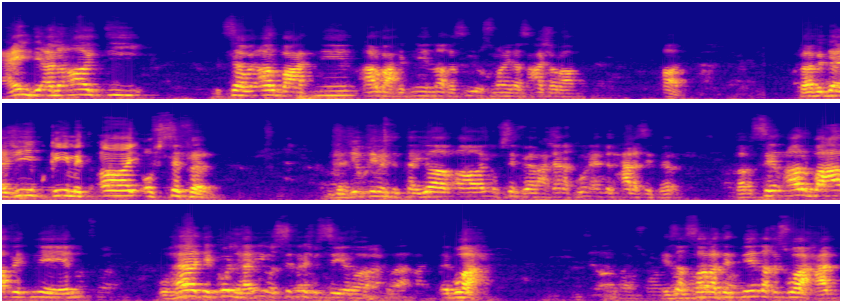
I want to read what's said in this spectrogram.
عندي أنا I T بتساوي 4 2 4 في 2 ناقص E أس minus 10 i. فبدي أجيب قيمة i of صفر بدي أجيب قيمة التيار i of صفر عشان أكون عند الحالة صفر فبتصير 4 في 2 وهذه كلها e أس صفر إيش بتصير؟ بواحد إذا صارت 2 ناقص 1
